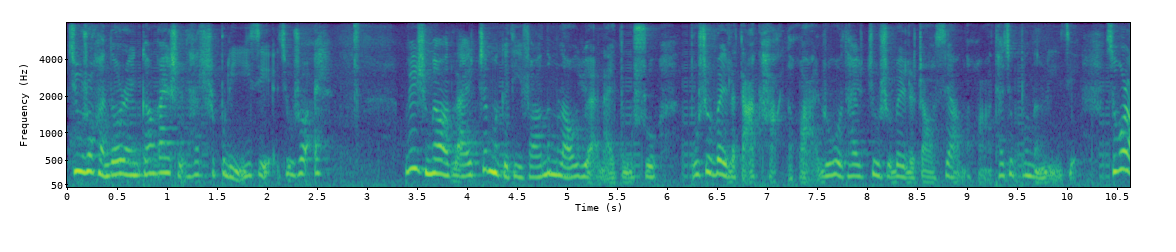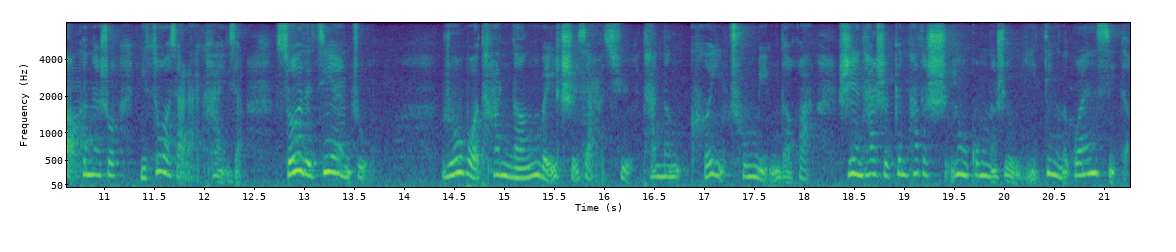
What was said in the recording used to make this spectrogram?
就是说，很多人刚开始他是不理解，就是说，哎。为什么要来这么个地方，那么老远来读书？不是为了打卡的话，如果他就是为了照相的话，他就不能理解。所以我老跟他说：“你坐下来看一下，所有的建筑，如果它能维持下去，它能可以出名的话，实际上它是跟它的使用功能是有一定的关系的。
